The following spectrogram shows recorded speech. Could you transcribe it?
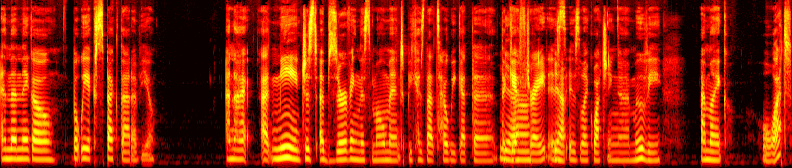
And then they go, but we expect that of you. And I, at me, just observing this moment because that's how we get the the yeah. gift, right? Is yeah. is like watching a movie. I'm like, what?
